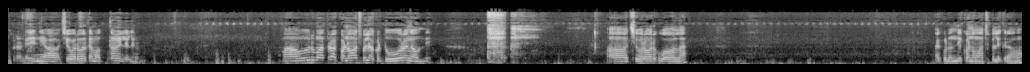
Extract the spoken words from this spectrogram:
చూడండి చివరి వరకు మొత్తం వెళ్ళలేదు మా ఊరు మాత్రం ఆ కొండమాచపల్లి అక్కడ దూరంగా ఉంది. చివరి వరకు పోవాలా? అక్కడ ఉంది కొండమాచపల్లి గ్రామం.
